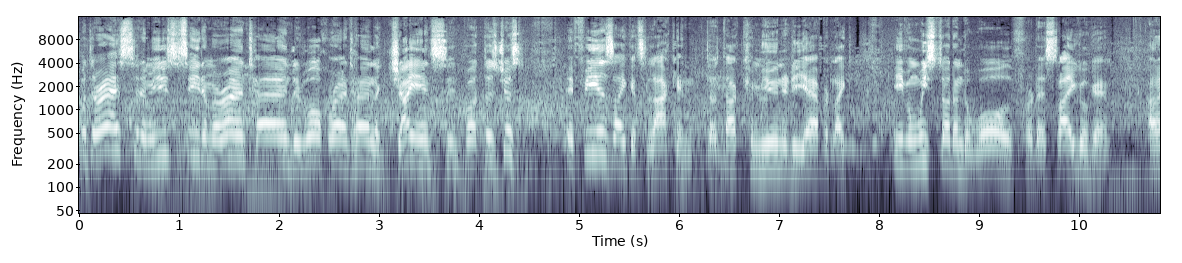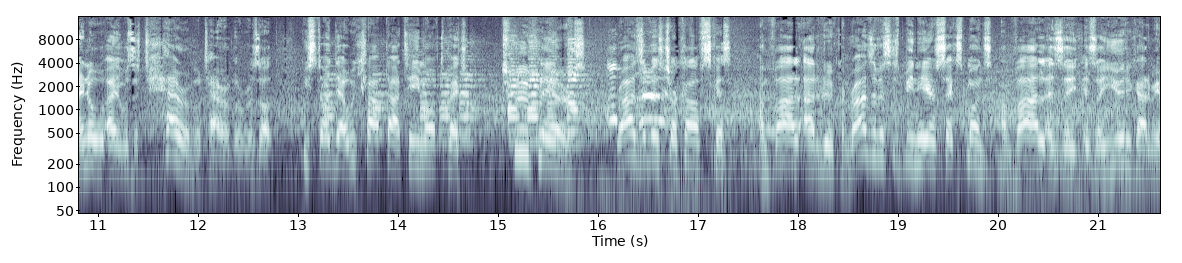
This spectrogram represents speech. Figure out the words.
But the rest of them, you used to see them around town, they'd walk around town like giants, but there's just, it feels like it's lacking. There's that community effort. Like, even we stood on the wall for the Sligo game, and I know uh, it was a terrible, terrible result. We stood there, we clapped that team off the pitch. Two players, Raivis Jurkovskis and Val Adedokun. Raivis has been here six months, and Val is a, is a youth academy.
